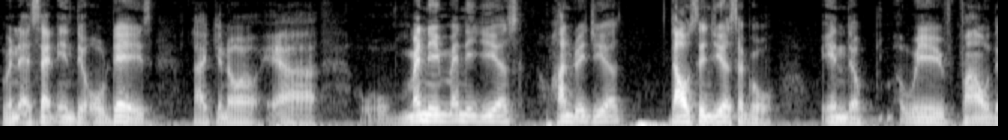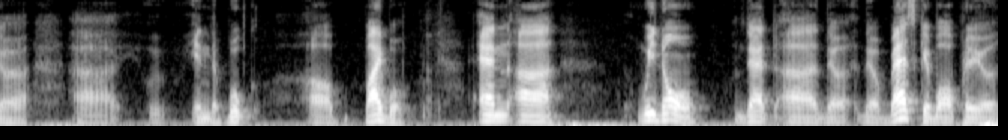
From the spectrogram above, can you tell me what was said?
When I said in the old days, like, you know, uh, many, many years, hundred years, thousand years ago, in the we found the uh, in the book of Bible, and uh, we know that uh, the the basketball player,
